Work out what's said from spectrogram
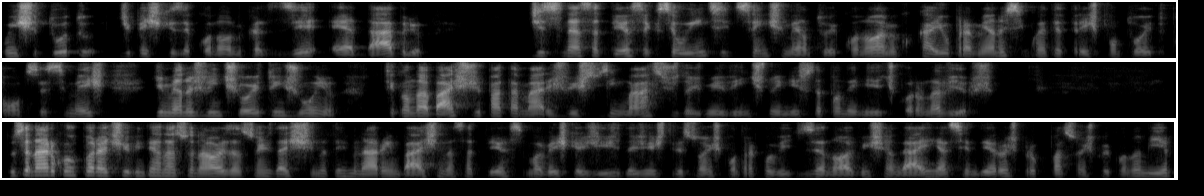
O Instituto de Pesquisa Econômica ZEW disse nessa terça que seu índice de sentimento econômico caiu para menos 53,8 pontos esse mês, de menos 28 em junho, ficando abaixo de patamares vistos em março de 2020, no início da pandemia de coronavírus. No cenário corporativo internacional, as ações da China terminaram em baixa nessa terça, uma vez que as rígidas restrições contra a Covid-19 em Xangai reacenderam as preocupações com a economia,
